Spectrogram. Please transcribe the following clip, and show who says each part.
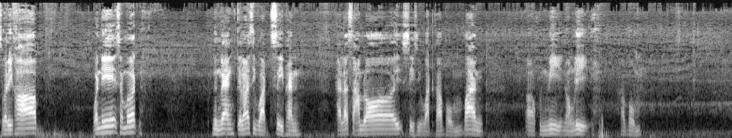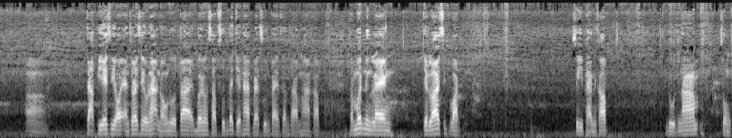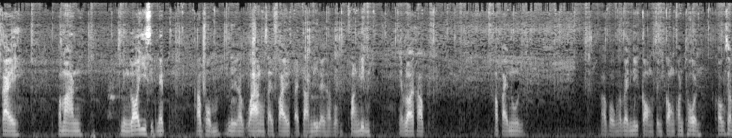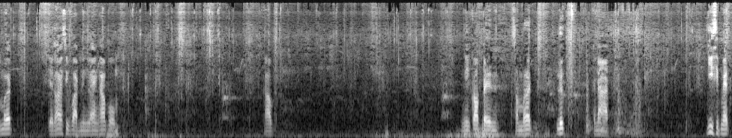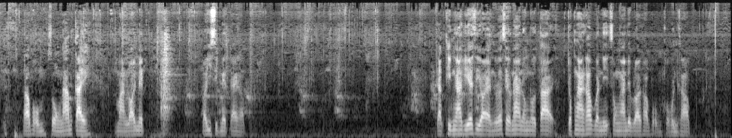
Speaker 1: สวัสดีครับ วันนี้สมมติหนึ่งแรงเจ็ดร้อยสิบวัตต์สี่แผ่น แผ่นละสามร้อยสี่สิบวัตต์ครับผมบ้านคุณมี่หนองลี่ครับผมาจาก PSCO and Solar Cell นะหนองโดใต้เบอร์โทรศัพท์ 0 8 7 5 8 0 8 3 3 5 ครับสมมติหนึ่งแรงเจ็ดร้อยสิบวัตต์สี่แผ่นครับ ดูดน้ำส่งไกล ประมาณ 120 เมตรครับผมนี่ครับวางสายไฟไปตามนี้เลยครับ ผมฝังดินเรียบร้อยครับ เข้าไปนู่นครับผมเข้าไปนี่กล่องเป็นกล่องคอนโทรลของสม r ร์750วัตต์หนึ่งแรงครับผมครับ นี่ก็เป็นสม r ร์ลึกขนาด ยี่สิบเมตรครับผมส่งน้ำไกลประมาณร้อยเมตรร้อยี่สิบเมตรได้ครับ จากทีมงาน PSC Oil and Solar Cell หน้าน้องโนต้าจบงานครับวันนี้ส่งงานเรียบร้อยครับผม ขอบคุณครับ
